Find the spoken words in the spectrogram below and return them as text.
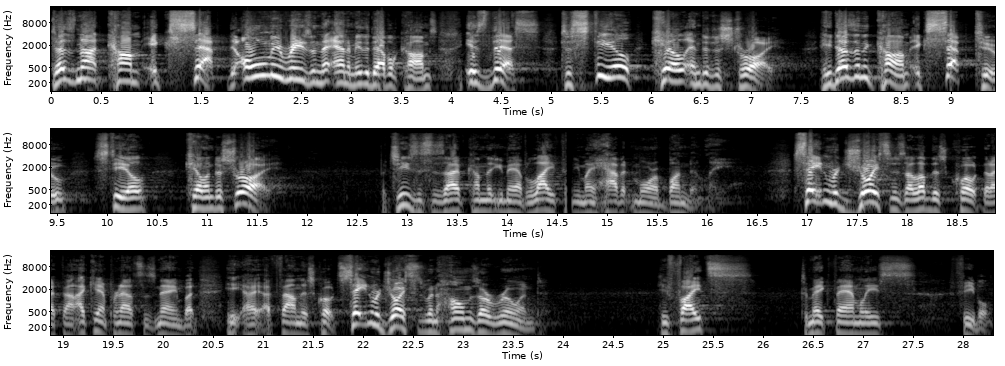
does not come except, the only reason the enemy, the devil, comes is this to steal, kill, and to destroy. He doesn't come except to steal, kill, and destroy. But Jesus says, I've come that you may have life and you may have it more abundantly. Satan rejoices. I love this quote that I found. I can't pronounce his name, but he, I, I found this quote Satan rejoices when homes are ruined. He fights to make families feeble.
